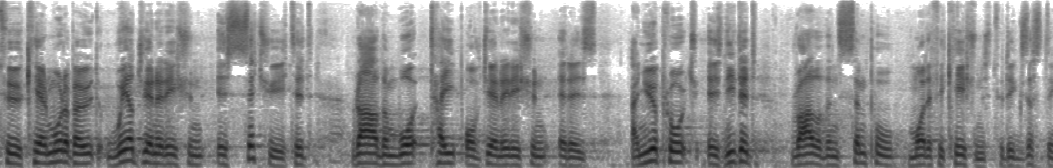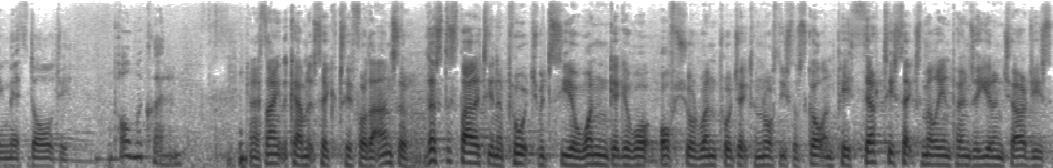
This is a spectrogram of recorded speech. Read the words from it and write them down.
to care more about where generation is situated rather than what type of generation it is. A new approach is needed rather than simple modifications to the existing methodology. Paul McLaren. Can I thank the Cabinet Secretary for that answer? This disparity in approach would see a 1 gigawatt offshore wind project in north east of Scotland pay £36 million a year in charges,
